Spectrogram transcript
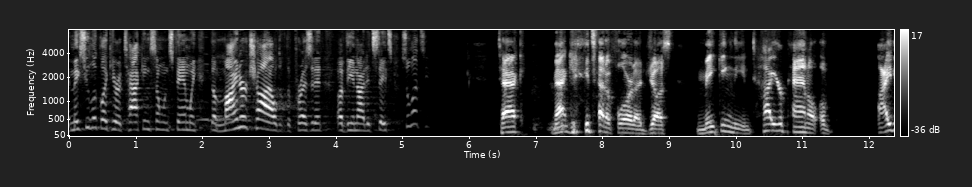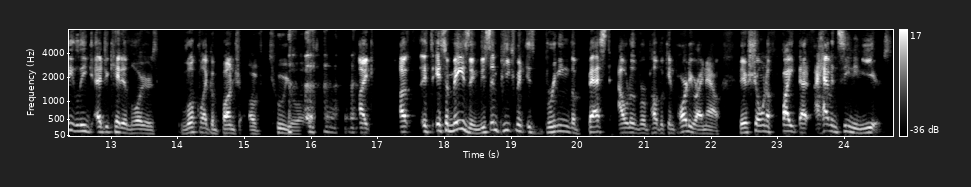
It makes you look like you're attacking someone's family, the minor child of the President of the United States. So let's see. Tack, Matt Gaetz out of Florida just making the entire panel of Ivy League educated lawyers look like a bunch of two year olds. like, uh, it's, it's amazing. This impeachment is bringing the best out of the Republican Party right now. They're showing a fight that I haven't seen in years.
